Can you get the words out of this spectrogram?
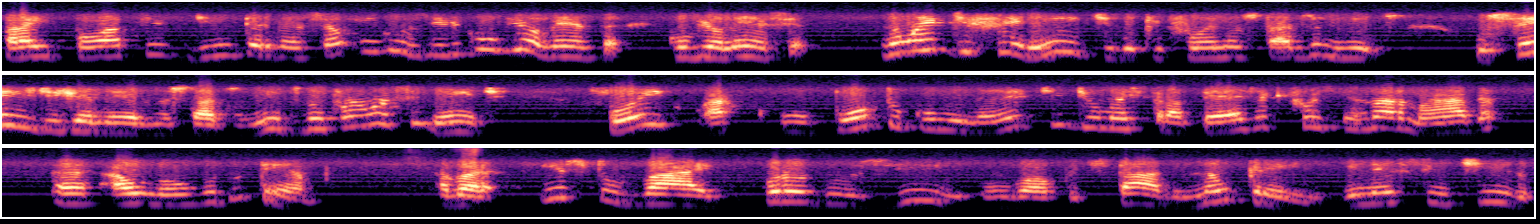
para a hipótese de intervenção, inclusive com violenta, com violência. Não é diferente do que foi nos Estados Unidos. O 6 de janeiro nos Estados Unidos não foi um acidente, foi a, o ponto culminante de uma estratégia que foi sendo armada uh, ao longo do tempo. Agora, isto vai produzir um golpe de Estado? Não creio. E, nesse sentido,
